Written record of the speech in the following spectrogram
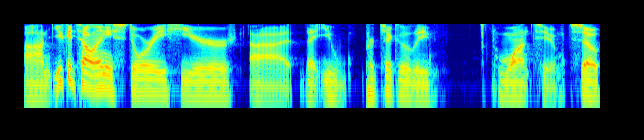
um, you could tell any story here uh, that you particularly want to. So,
